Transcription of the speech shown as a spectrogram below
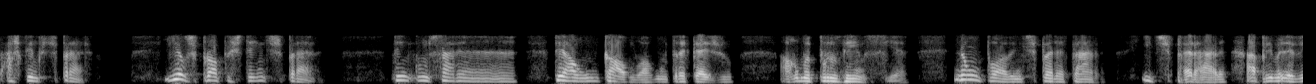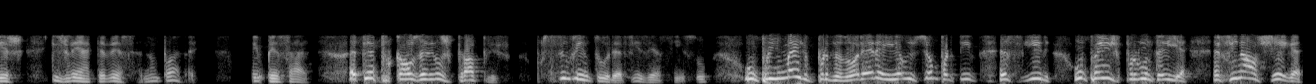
Acho que temos de esperar. E eles próprios têm de esperar têm que começar a ter algum calo, algum traquejo, alguma prudência. Não podem disparatar e disparar à primeira vez que lhes vem à cabeça. Não podem. Tem que pensar. Até por causa deles próprios. Porque se Ventura fizesse isso, o primeiro predador era ele e o seu partido. A seguir, o país perguntaria: afinal, chega,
